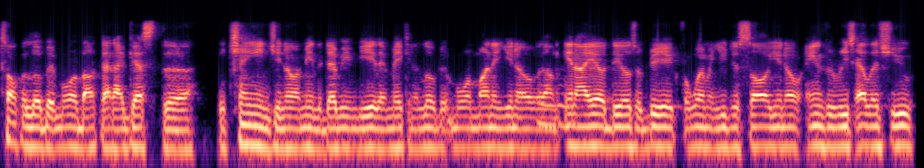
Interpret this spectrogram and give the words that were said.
talk a little bit more about that. I guess the the change, you know, I mean, the WNBA, they're making a little bit more money. You know, um, Mhm. NIL deals are big for women. You just saw, you know, Angel Reese LSU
